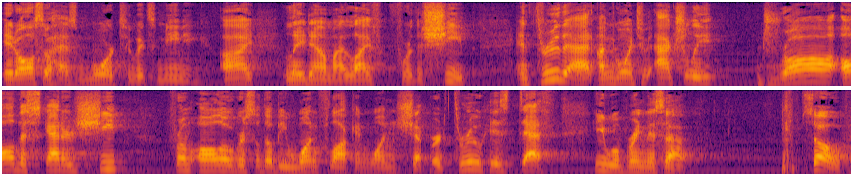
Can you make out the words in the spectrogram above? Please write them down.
It also has more to its meaning. I lay down my life for the sheep, and through that, I'm going to actually draw all the scattered sheep from all over so there'll be one flock and one shepherd. Through his death, he will bring this out. So,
